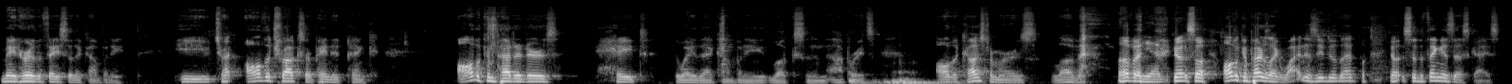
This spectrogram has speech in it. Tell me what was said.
made her the face of the company. He all the trucks are painted pink. All the competitors hate the way that company looks and operates. All the customers love it. Love it. Yeah. You know, so all the competitors are like, why does he do that? You know, so the thing is this, guys,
